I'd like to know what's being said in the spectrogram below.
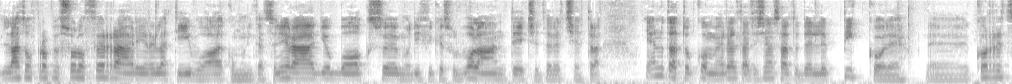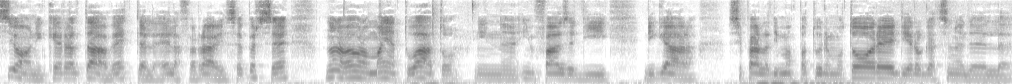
lato proprio solo Ferrari relativo a comunicazioni radio, box, modifiche sul volante, eccetera, eccetera. E ha notato come in realtà ci siano state delle piccole eh, correzioni che in realtà Vettel e la Ferrari in sé per sé non avevano mai attuato in, in fase di, di gara si parla di mappature motore, di erogazione del,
